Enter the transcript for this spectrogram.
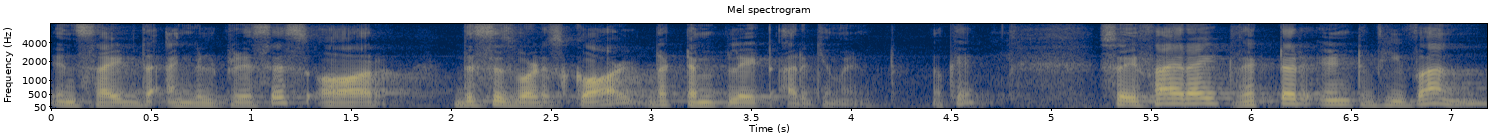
inside the angle braces or this is what is called the template argument. Okay. So if I write vector int v1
